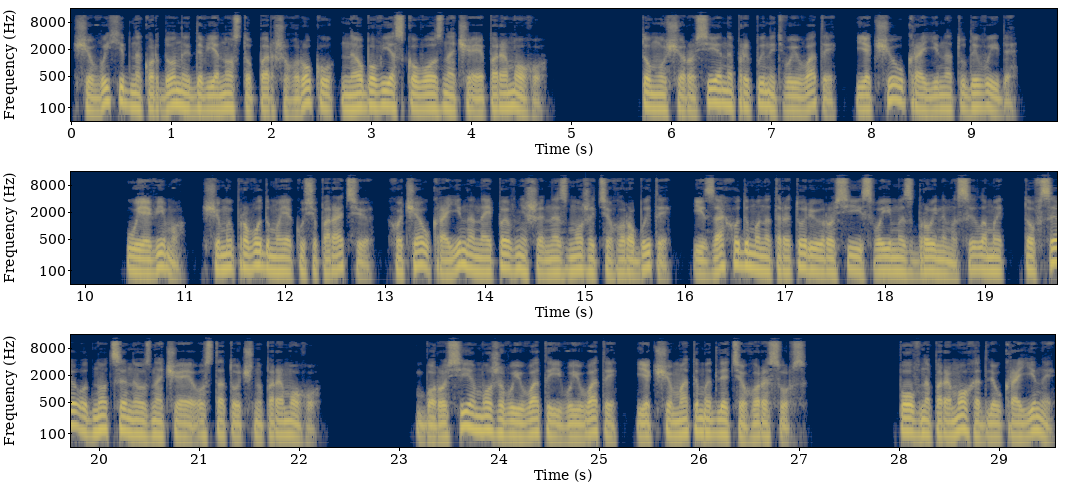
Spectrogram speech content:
що вихід на кордони 91-го року не обов'язково означає перемогу. Тому що Росія не припинить воювати, якщо Україна туди вийде. Уявімо, що ми проводимо якусь операцію, хоча Україна найпевніше не зможе цього робити, і заходимо на територію Росії своїми збройними силами, то все одно це не означає остаточну перемогу. Бо Росія може воювати і воювати, якщо матиме для цього ресурс. Повна перемога для України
